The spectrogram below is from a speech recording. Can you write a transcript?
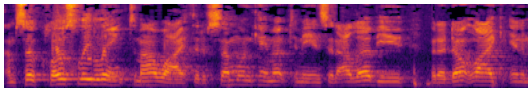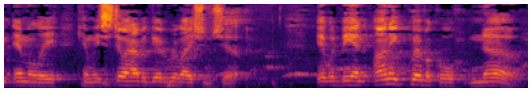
I'm so closely linked to my wife that if someone came up to me and said, I love you, but I don't like Emily, can we still have a good relationship? It would be an unequivocal no.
